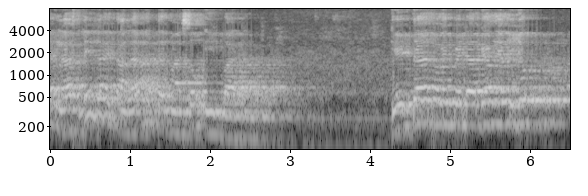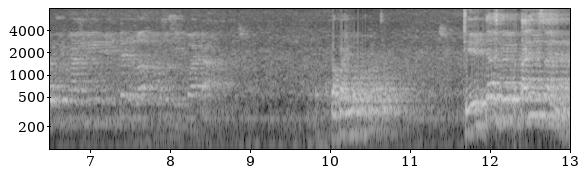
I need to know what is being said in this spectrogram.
ikhlas lillahi taala termasuk ibadah. Kita sebagai pedagang yang hidup. Bapak Ibu kita sebagai petani misalnya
